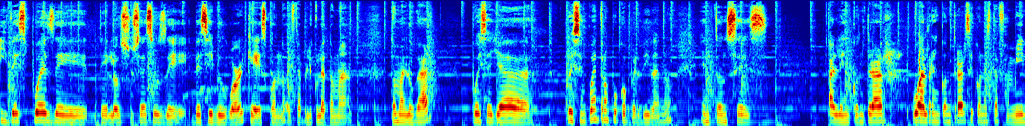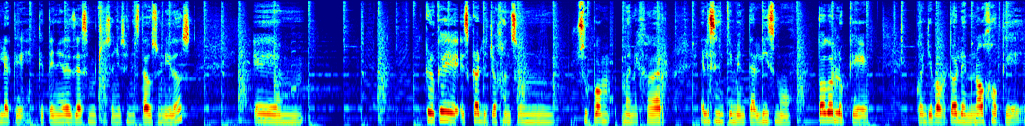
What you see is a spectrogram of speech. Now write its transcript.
y después de, de los sucesos de, de, Civil War, que es cuando esta película toma, toma lugar, pues ella pues se encuentra un poco perdida, ¿no? Entonces al encontrar o al reencontrarse con esta familia que, tenía desde hace muchos años en Estados Unidos, em, creo que Scarlett Johansson supo manejar el sentimentalismo, todo lo que conllevaba, todo el enojo que,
